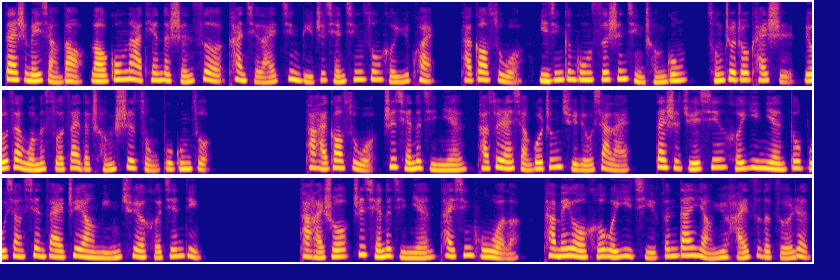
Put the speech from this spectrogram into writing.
但是没想到，老公那天的神色看起来竟比之前轻松和愉快。他告诉我，已经跟公司申请成功，从这周开始留在我们所在的城市总部工作。他还告诉我，之前的几年，他虽然想过争取留下来，但是决心和意念都不像现在这样明确和坚定。他还说，之前的几年太辛苦我了，他没有和我一起分担养育孩子的责任。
